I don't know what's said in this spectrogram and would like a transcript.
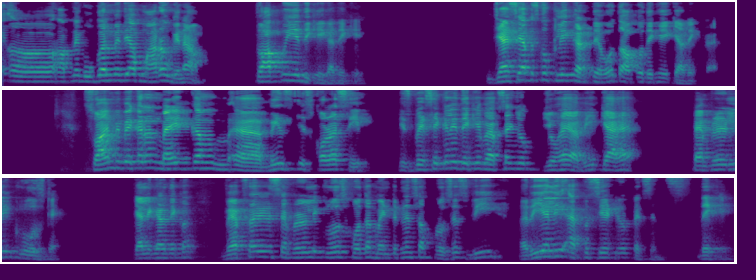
अपने गूगल में यदि आप मारोगे ना तो आपको ये दिखेगा, देखिए। जैसे आप इसको क्लिक करते हो तो आपको देखिए क्या दिखता है। Swami Vivekananda merit means scholarship इस बेसिकली देखिए वेबसाइट जो जो है अभी क्या है? टेम्परेली क्लोज है। क्या लिखा है देखो? Website is temporarily close for the maintenance of process we really appreciate your patience देखिए,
